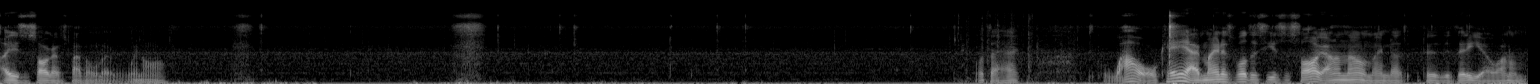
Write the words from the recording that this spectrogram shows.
I used the on this map and it went off. What the heck? Wow, okay, I might as well just use the SOG. I don't know, I might not do the video. I don't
